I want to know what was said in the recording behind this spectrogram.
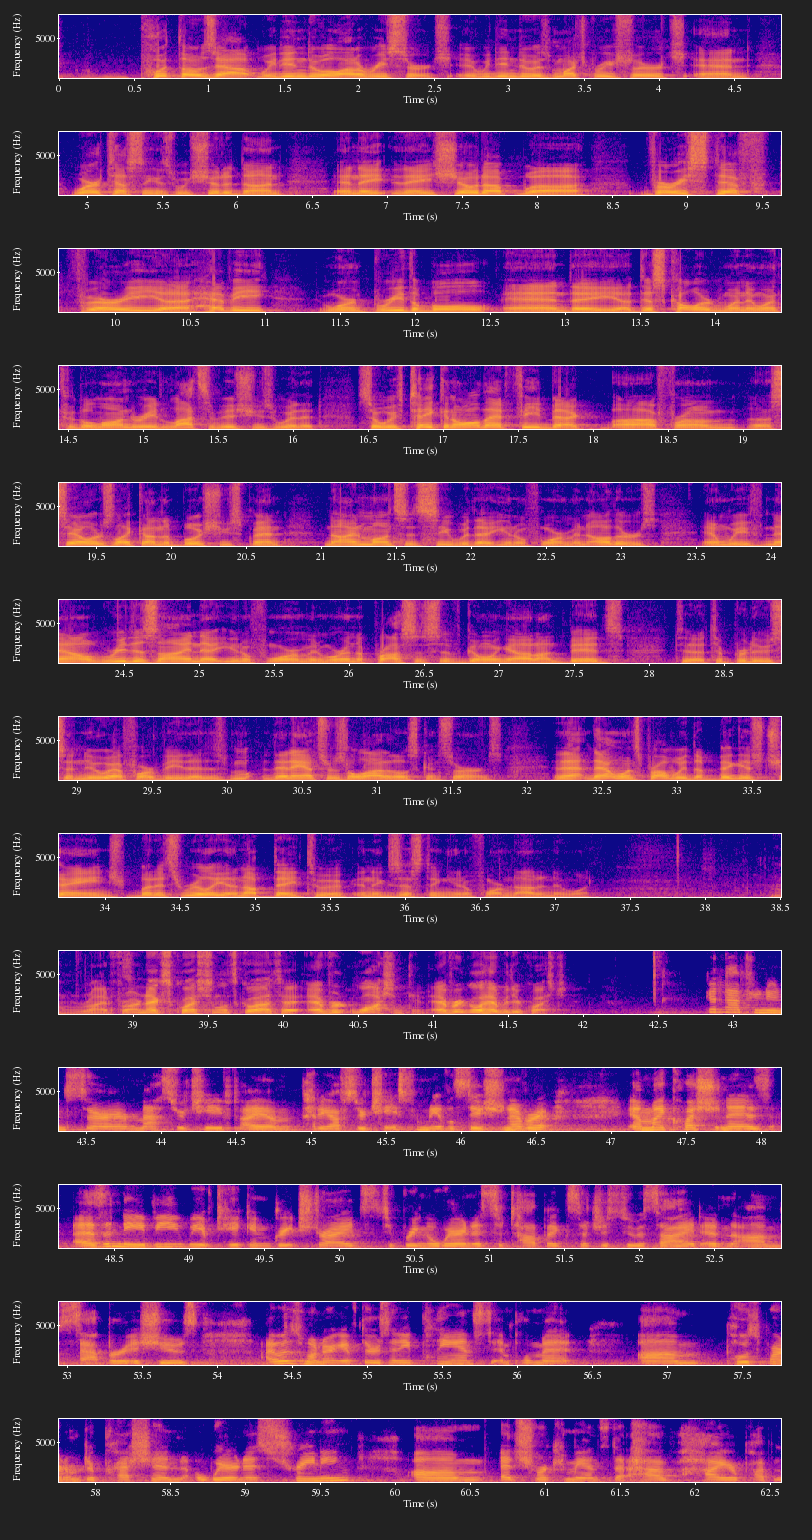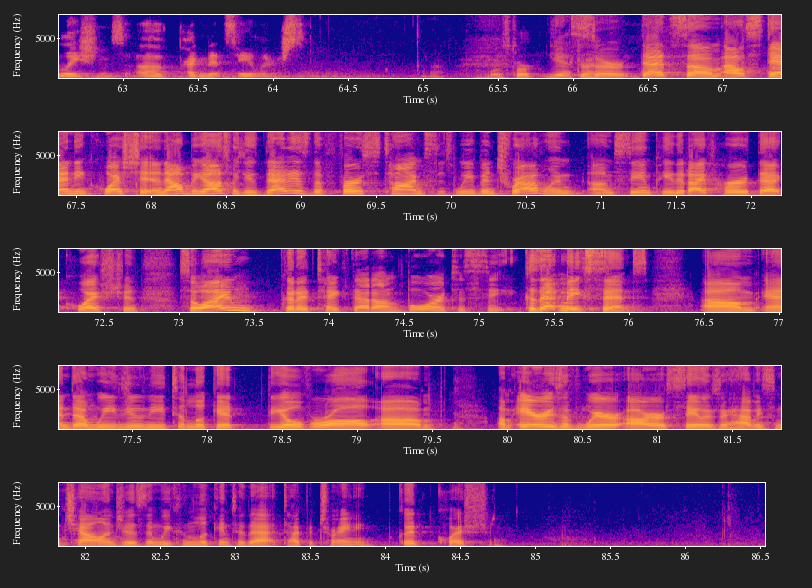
put those out, we didn't do a lot of research. Uh, We didn't do as much research and wear testing as we should have done. And they, they showed up uh, very stiff, very uh, heavy, weren't breathable, and they uh, discolored when they went through the laundry. Lots of issues with it. So we've taken all that feedback uh, from uh, sailors like on the Bush who spent nine months at sea with that uniform and others, and we've now redesigned that uniform, and we're in the process of going out on bids to, to produce a new FRV that is that answers a lot of those concerns. And that that one's probably the biggest change, but it's really an update to a, an existing uniform, not a new one. All right, for our next question, let's go out to Everett, Washington. Everett, go ahead with your question. Good afternoon, sir, Master Chief. I am Petty Officer Chase from Naval Station Everett. And my question is, as a Navy, we have taken great strides to bring awareness to topics such as suicide and um, SAPR issues. I was wondering if there's any plans to implement um, postpartum depression awareness training um, at shore commands that have higher populations of pregnant sailors. Want to start? Yes, sir. That's um, outstanding question. And I'll be honest with you, that is the first time since we've been traveling um, CNP that I've heard that question. So I'm going to take that on board to see, because that makes sense. Um, and uh, we do need to look at the overall um, um, areas of where our sailors are having some challenges, and we can look into that type of training. Good question.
